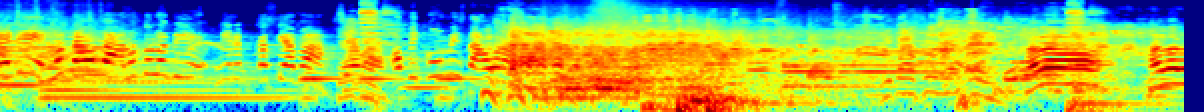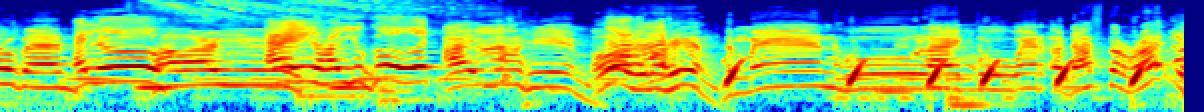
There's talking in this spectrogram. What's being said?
Eh, Wendy, lu tau gak? Lu tuh lebih mirip ke siapa? Siapa? Opi kumis tau orang. Dikasih dia. Eh. Halo. Halo Ruben. Hello. How are you? Hey, how you good? I know him. Oh, you know him. The man who like to wear a duster, right? I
